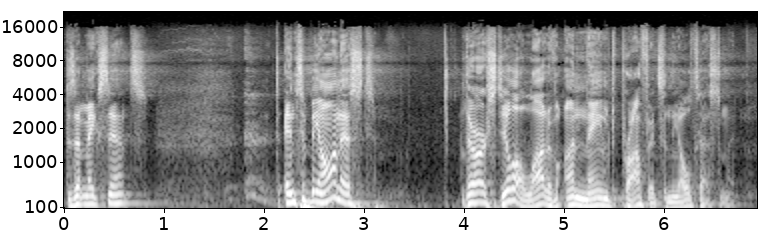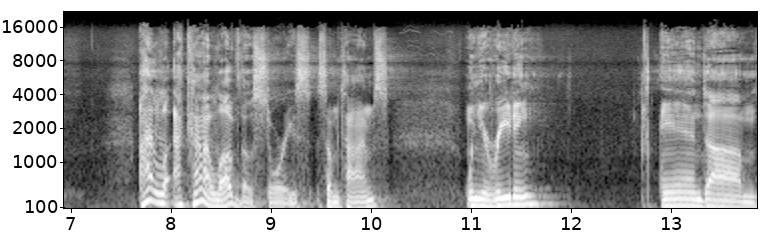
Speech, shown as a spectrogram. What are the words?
Does that make sense? And to be honest, there are still a lot of unnamed prophets in the Old Testament. I, I kind of love those stories sometimes when you're reading, and um,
